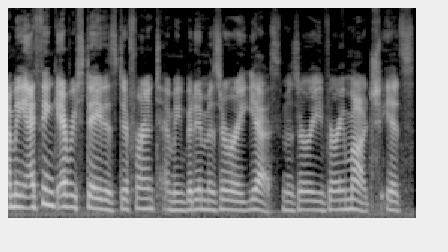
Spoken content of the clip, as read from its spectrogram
I mean, I think every state is different. I mean, but in Missouri, yes, Missouri very much. It's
